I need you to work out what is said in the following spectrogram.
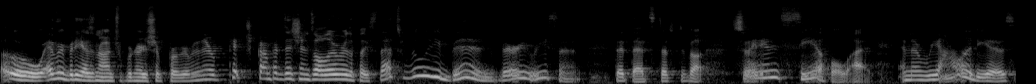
oh, everybody has an entrepreneurship program, and there are pitch competitions all over the place. That's really been very recent that that stuff's developed. So I didn't see a whole lot. And the reality is,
